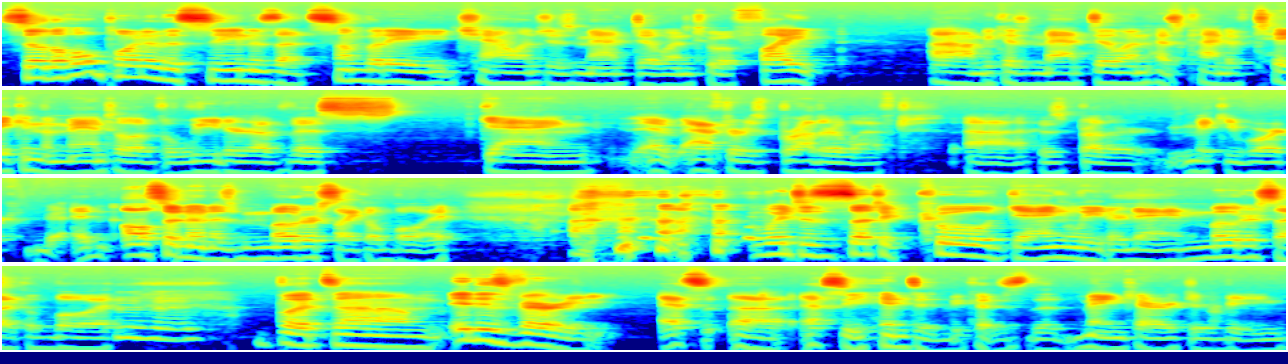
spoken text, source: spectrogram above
So the whole point of this scene is that somebody challenges Matt Dillon to a fight um, because Matt Dillon has kind of taken the mantle of the leader of this gang after his brother left. Uh, his brother Mickey Rourke, also known as Motorcycle Boy, which is such a cool gang leader name, Motorcycle Boy. But um, it is very S- uh, S.E. Hinton because the main character being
